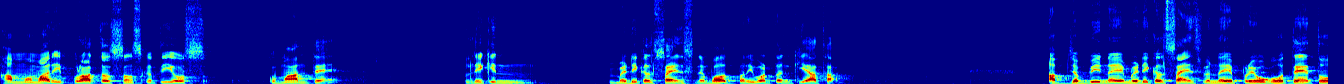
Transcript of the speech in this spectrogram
हम हमारी पुरातन संस्कृति और को मानते हैं, लेकिन मेडिकल साइंस ने बहुत परिवर्तन किया था। अब जब भी नए मेडिकल साइंस में नए प्रयोग होते हैं तो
